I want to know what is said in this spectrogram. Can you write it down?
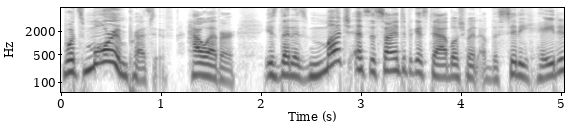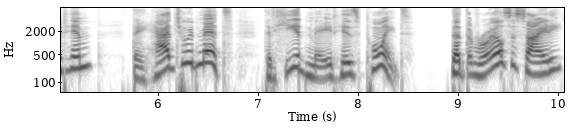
What's more impressive, however, is that as much as the scientific establishment of the city hated him, they had to admit that he had made his point. That the Royal Society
